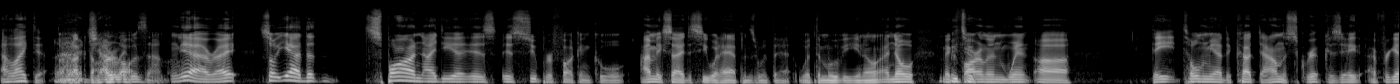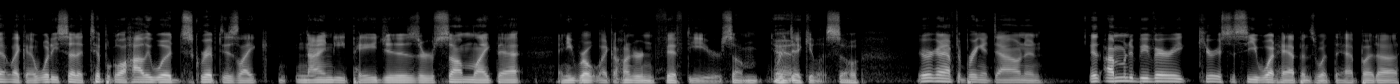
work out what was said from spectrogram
I liked it. I Uh, liked John a. Leguizamo. Yeah, right. So yeah, the Spawn idea is is super fucking cool. I'm excited to see what happens with that with the movie. You know, I know. McFarlane went. uh They told me I had to cut down the script because I forget like a, what he said. A typical Hollywood script is like 90 pages or something like that, and he wrote like 150 or something Yeah. ridiculous. So they're gonna have to bring it down, and it, I'm gonna be very curious to see what happens with that. But uh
